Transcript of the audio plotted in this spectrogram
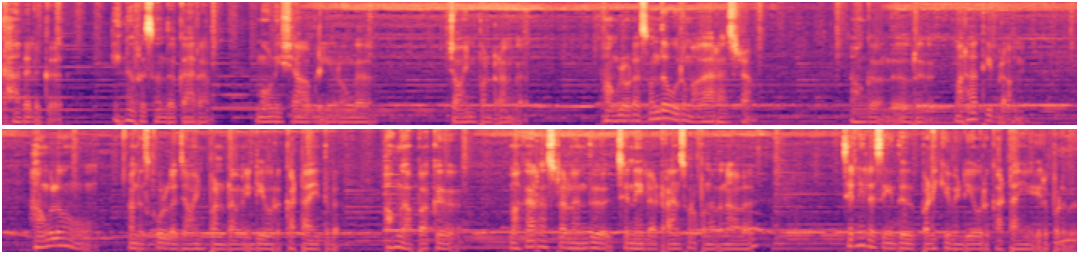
காதலுக்கு இன்னொரு சொந்தக்காரன் மோனிஷா அப்படிங்கிறவங்க ஜாயின் பண்ணுறாங்க அவங்களோட சொந்த ஊர் மகாராஷ்டிரா. அவங்க வந்து ஒரு மராத்தி பிராமின் அவங்களும் அந்த ஸ்கூலில் ஜாயின் பண்ணுற வேண்டிய ஒரு கட்டாயத்தில். அவங்க அப்பாவுக்கு மகாராஷ்டிராலேருந்து சென்னையில் ட்ரான்ஸ்ஃபர் பண்ணதுனால சென்னையில் சேர்ந்து படிக்க வேண்டிய ஒரு கட்டாயம் ஏற்படுது.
